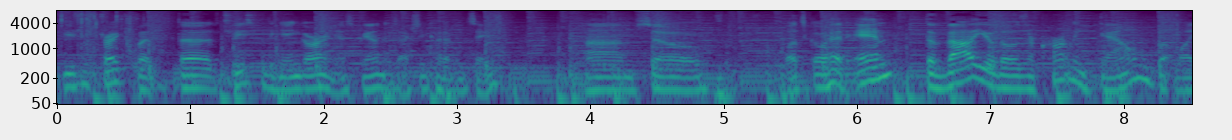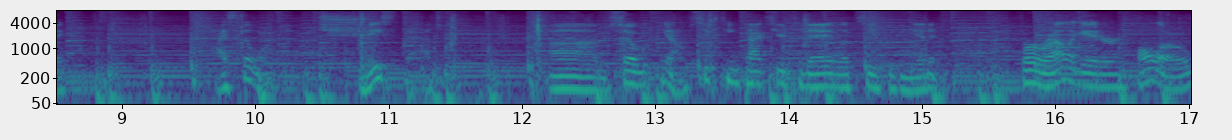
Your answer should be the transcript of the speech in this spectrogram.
Fusion Strike, but the chase for the Gengar and Espeon is actually kind of insane. Um, so let's go ahead. And the value of those are currently down, but like, I still want to chase that. Um, so, you know, 16 packs here today. Let's see if we can get it. Feraligatr, Hollow.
